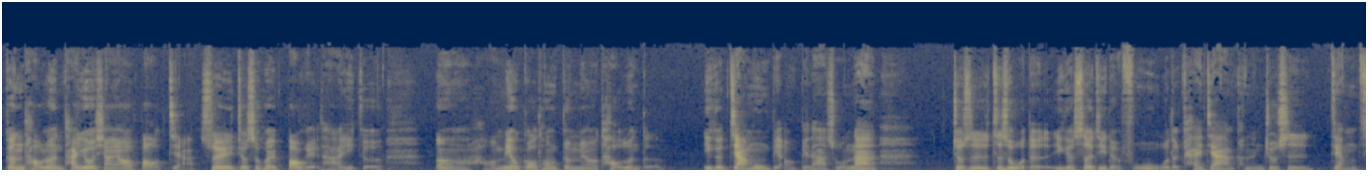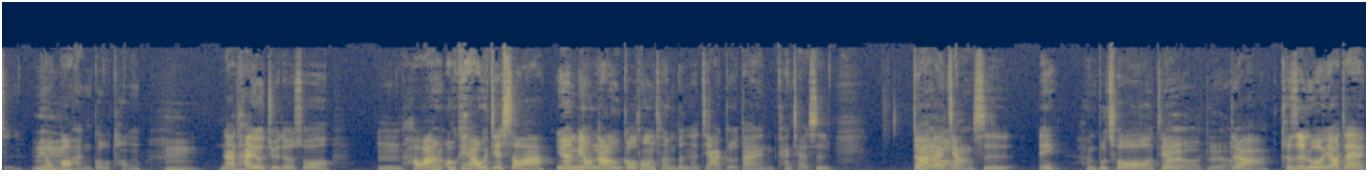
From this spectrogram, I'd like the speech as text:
跟讨论，他又想要报价，所以就是会报给他一个嗯好没有沟通跟没有讨论的一个价目表给他说，那就是这是我的一个设计的服务，我的开价可能就是这样子，没有包含沟通。嗯，那他又觉得说，嗯，好啊，很 OK 啊，我接受啊，因为没有纳入沟通成本的价格，但看起来是对他啊来讲是诶很不错哦，这样。对啊，对啊，对啊，可是如果要在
